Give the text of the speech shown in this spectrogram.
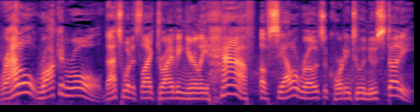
Rattle, rock, and roll. That's what it's like driving nearly half of Seattle roads, according to a new study.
